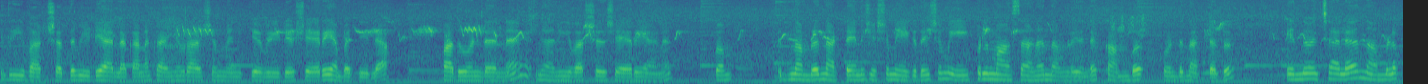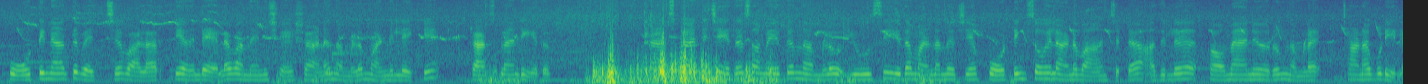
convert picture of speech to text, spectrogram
ഇത് ഈ വർഷത്തെ വീഡിയോ അല്ല. കാരണം കഴിഞ്ഞ പ്രാവശ്യം എനിക്ക് വീഡിയോ ഷെയർ ചെയ്യാൻ പറ്റിയില്ല. അപ്പം അതുകൊണ്ട് തന്നെ ഞാൻ ഈ വർഷം ഷെയർ ചെയ്യാണ്. അപ്പം ഇത് നമ്മൾ നട്ടതിന് ശേഷം ഏകദേശം ഏപ്രിൽ മാസമാണ് നമ്മൾ ഇതിന്റെ കമ്പ് കൊണ്ട് നട്ടത്. എന്ന് വെച്ചാൽ നമ്മൾ പോട്ടിനകത്ത് വെച്ച് വളർത്തി അതിന്റെ ഇല വന്നതിന് ശേഷമാണ് നമ്മൾ മണ്ണിലേക്ക് ട്രാൻസ്പ്ലാന്റ് ചെയ്തത്. ട്രാൻസ്പ്ലാന്റ് ചെയ്ത സമയത്ത് നമ്മൾ യൂസ് ചെയ്ത മണ്ണെന്ന് വെച്ച് കഴിഞ്ഞാൽ പോട്ടിംഗ് സോയിലാണ് വാങ്ങിച്ചിട്ട് അതിൽ കൗമാനുവറും നമ്മളെ ചാണകപ്പൊടിയിൽ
